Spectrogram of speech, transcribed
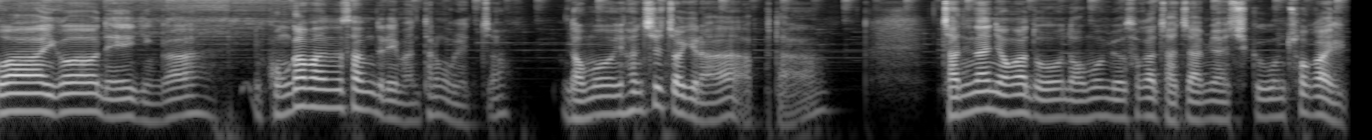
와 이거 내 얘기인가? 공감하는 사람들이 많다는 거겠죠. 너무 현실적이라 아프다. 잔인한 영화도 너무 묘소가 자제하면 19금 초과일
